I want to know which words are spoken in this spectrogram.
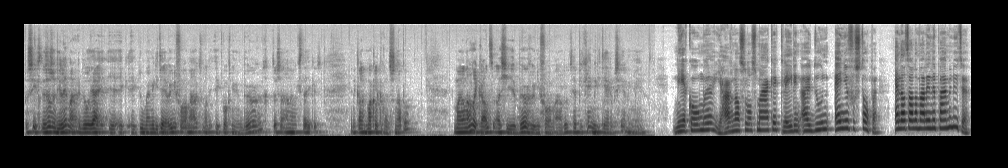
Precies, dus dat is een dilemma. Ik bedoel, ja, ik, ik doe mijn militaire uniform uit, want ik, ik word nu een burger, tussen aanhalingstekens. En dan kan ik makkelijker ontsnappen. Maar aan de andere kant, als je je burgeruniform aandoet, heb je geen militaire bescherming meer. Neerkomen, je harnas losmaken, kleding uitdoen en je verstoppen. En dat allemaal in een paar minuten.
